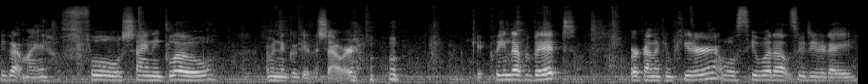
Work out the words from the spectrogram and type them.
you got my full shiny glow. I'm gonna go get in the shower. get cleaned up a bit, work on the computer. We'll see what else we do today.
